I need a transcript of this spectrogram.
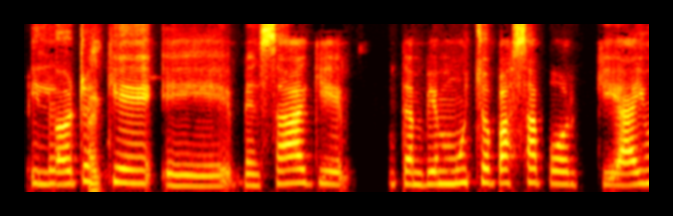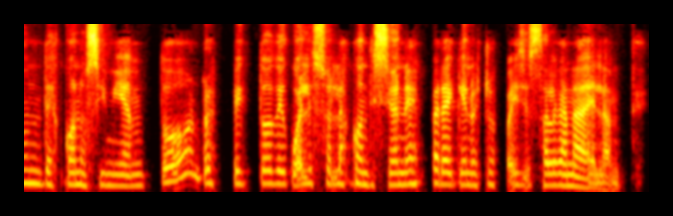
Y lo otro es que eh, pensaba que también mucho pasa porque hay un desconocimiento respecto de cuáles son las condiciones para que nuestros países salgan adelante.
